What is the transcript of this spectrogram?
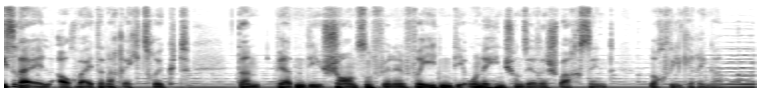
Israel auch weiter nach rechts rückt, dann werden die Chancen für einen Frieden, die ohnehin schon sehr, sehr schwach sind, noch viel geringer.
